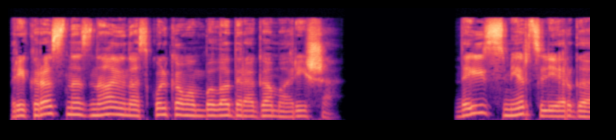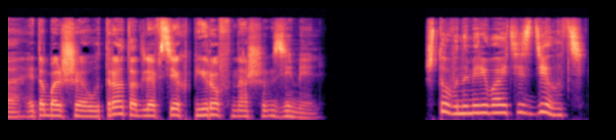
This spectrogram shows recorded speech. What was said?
Прекрасно знаю, насколько вам была дорога Мариша. Да и смерть Лерга — это большая утрата для всех пиров наших земель. Что вы намереваетесь делать?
